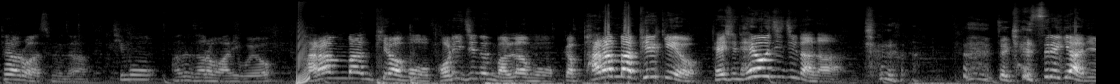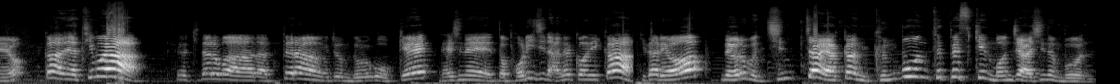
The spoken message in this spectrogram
투페하러 왔습니다. 티모 하는 사람 아니고요. 바람만 피라모 버리지는 말라모. 그러니까 바람만 필게요. 대신 헤어지진 않아. 저 개쓰레기 아니에요? 그러니까 야 티모야 기다려봐. 나 때랑 좀 놀고 올게. 대신에 너 버리진 않을 거니까 기다려. 근데 여러분 진짜 약간 근본 특패 스킨 뭔지 아시는 분?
